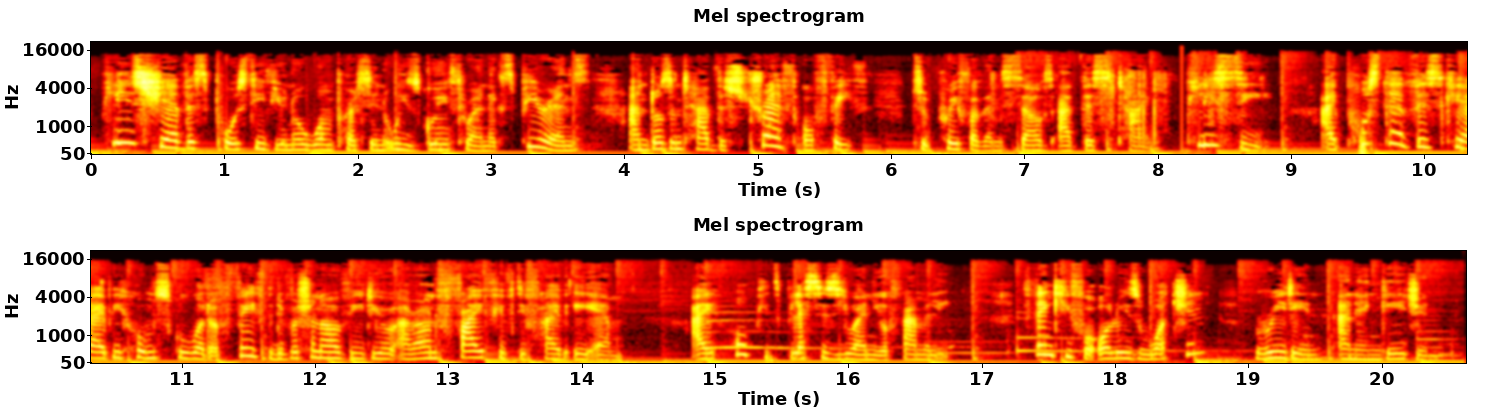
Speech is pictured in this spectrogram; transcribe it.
Please share this post if you know one person who is going through an experience and doesn't have the strength or faith to pray for themselves at this time. Please see, I posted this KIB Homeschool Word of Faith devotional video around 5:55 a.m. I hope it blesses you and your family. Thank you for always watching, reading, and engaging.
